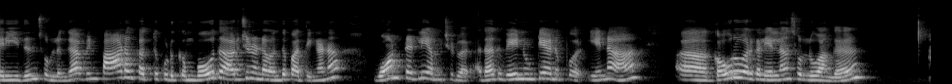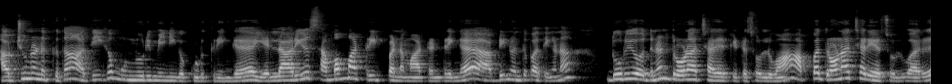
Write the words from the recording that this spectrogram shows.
தெரியுதுன்னு சொல்லுங்க. அப்படின்னு பாடம் கற்றுக் கொடுக்கும்போது அர்ஜுனனை வந்து பார்த்தீங்கன்னா வாண்டட்லி அனுப்பிச்சிடுவார் அதாவது வேணும்ட்டே அனுப்புவார். ஏன்னா கௌரவர்கள் எல்லாம் சொல்லுவாங்க அர்ஜுனனுக்கு தான் அதிக முன்னுரிமை நீங்கள் கொடுக்குறீங்க. எல்லாரையும் சமமாக ட்ரீட் பண்ண மாட்டேன்றீங்க. அப்படின்னு வந்து பார்த்தீங்கன்னா துரியோதனன் துரோணாச்சாரியர் கிட்ட சொல்லுவான். அப்போ துரோணாச்சாரியார் சொல்லுவார்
